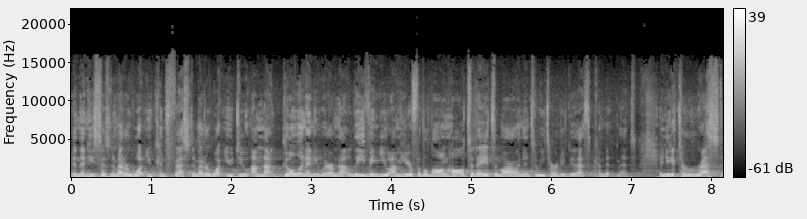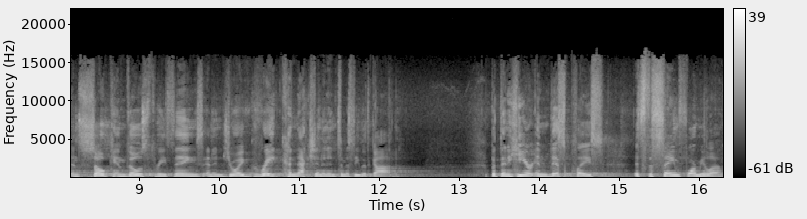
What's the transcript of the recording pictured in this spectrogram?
And then he says, No matter what you confess, no matter what you do, I'm not going anywhere. I'm not leaving you. I'm here for the long haul today, tomorrow, and into eternity. That's commitment. And you get to rest and soak in those three things and enjoy great connection and intimacy with God. But then here in this place, it's the same formula.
